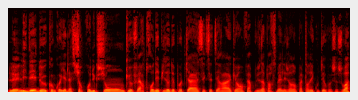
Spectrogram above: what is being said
l'idée de comme quoi il y a de la surproduction, que faire trop d'épisodes de podcast, etc., que en faire plus d'un par semaine, les gens n'ont pas le temps d'écouter ou quoi que ce soit,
